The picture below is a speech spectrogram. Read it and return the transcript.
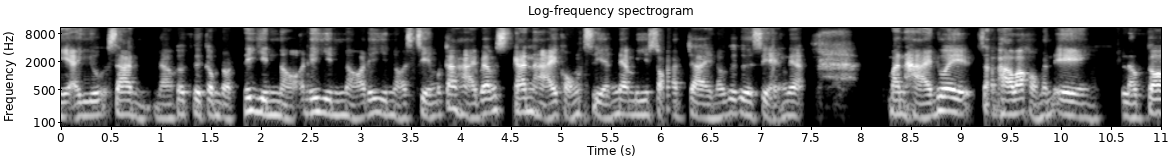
มีอายุสั้นนะก็คือกำหนดได้ยินหนอได้ยินหนอได้ยินหนอเสียงมันก็หายไปแล้วการหายของเสียงเนี่ยมีสองปัจจัยเนาะก็คือเสียงเนี่ยมันหายด้วยสภาวะของมันเอง แล้วก็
